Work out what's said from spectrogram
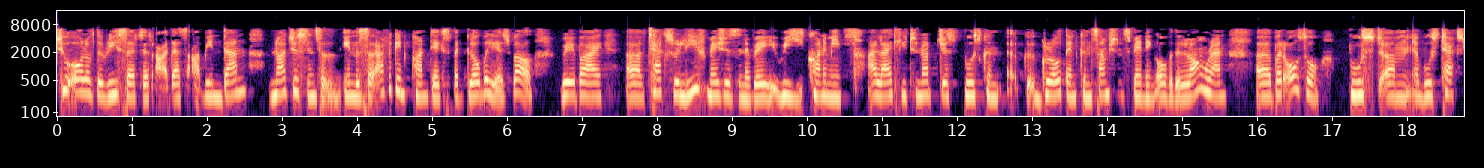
to all of the research that are, that's been done, not just in, in the South African context, but globally as well, whereby uh, tax relief measures in a very weak economy are likely to not just boost con- uh, growth and consumption spending over the long run, uh, but also boost um, boost tax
